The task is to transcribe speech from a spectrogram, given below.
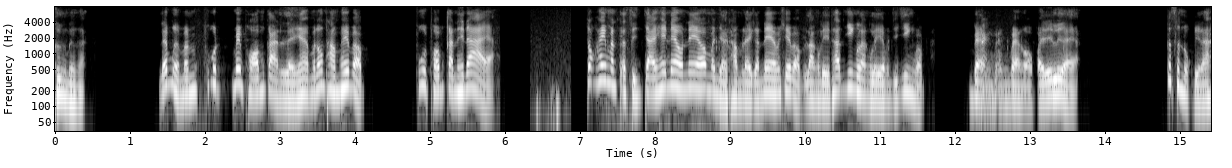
ครึ่งหนึ่งอะแล้วเหมือนมันพูดไม่พร้อมกันอะไรเงี้ย มันต้องทำให้แบบพูดพร้อมกันให้ได้อะต้องให้มันตัดสินใจให้แน่วแน่ว่ามันอยากทำอะไรกันแน่ไม่ใช่แบบลังเลถ้ายิ่งลังเลมันจะยิ่งแบบ แบ่งแบ่งแบ่งออกไปเรื่อยๆอะก็สนุกดีนะ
